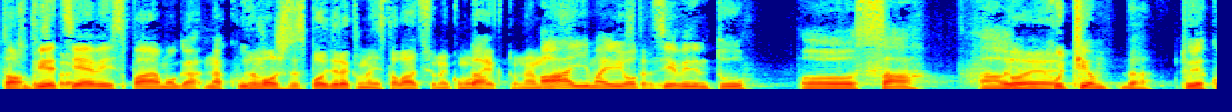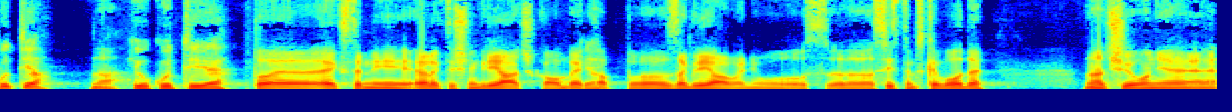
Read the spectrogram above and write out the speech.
Tako, dvije spreman. cijevi, spajamo ga na kut. Ne može se spojiti direktno na instalaciju u nekom Da. objektu. nema- A ima i opcije, vidim tu, uh, sa To je- kutijom. Da, Tu je kutija da. i u kutiji je To je eksterni električni grijač kao backup e, zagrijavanju s- e, sistemske vode. Znači on je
